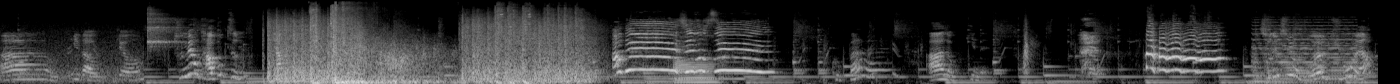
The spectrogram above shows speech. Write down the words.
아 웃기다 웃겨. 두 명 다 붙음. 양. 아, 나 웃기네. 진우 씨 이거 뭐야? 듀오야?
